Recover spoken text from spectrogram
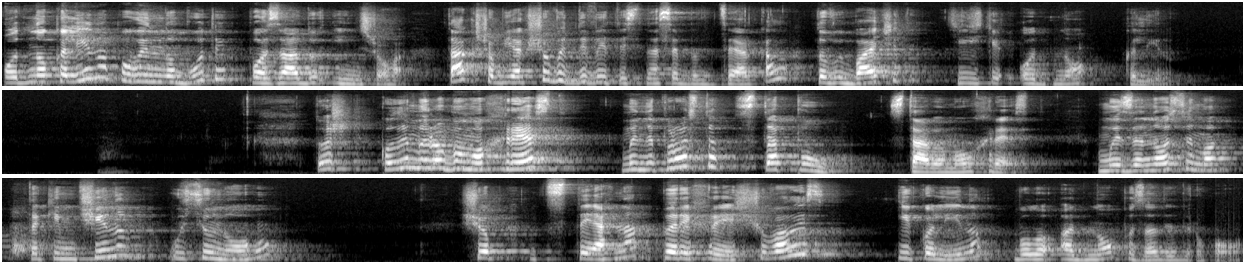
одно коліно повинно бути позаду іншого. Так, щоб якщо ви дивитесь на себе в дзеркало, то ви бачите тільки одно коліно. Тож, коли ми робимо хрест, ми не просто стопу ставимо в хрест. Ми заносимо таким чином усю ногу, щоб стегна перехрещувались і коліно було одно позади другого.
